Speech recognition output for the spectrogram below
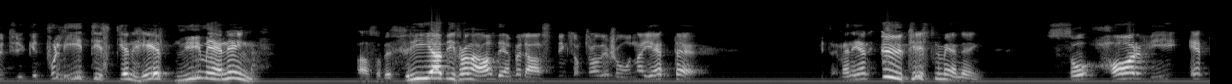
uttrycket politisk i en helt ny mening, alltså befriad ifrån all den belastning som traditionen har gett det, men i en urkristen mening, så har vi ett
